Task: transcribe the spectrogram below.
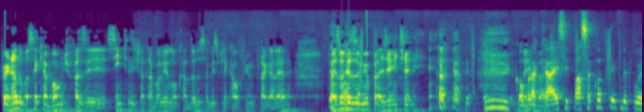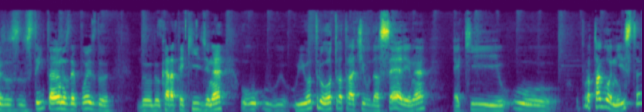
Fernando, você que é bom de fazer síntese, já trabalhou em locadora, sabe explicar o filme pra galera. Faz um resuminho pra gente aí. Cobra Kai se passa quanto tempo depois? Os, os 30 anos depois do, do, do Karate Kid, né? O, o, o, e outro, outro atrativo da série, né? É que o, o protagonista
